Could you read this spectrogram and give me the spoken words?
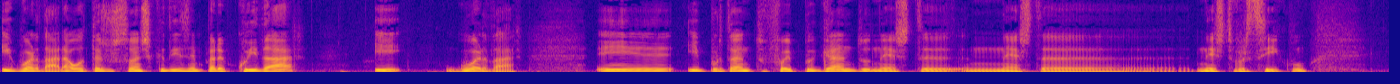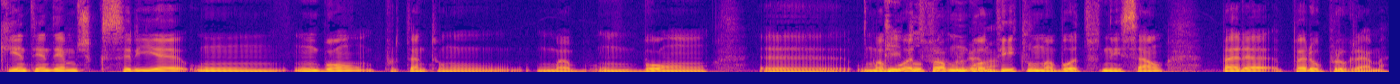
e guardar. Há outras versões que dizem para cuidar e guardar. E, e portanto, foi pegando neste, nesta, neste versículo que entendemos que seria um, um bom, portanto, um, uma, um bom, uh, uma boa, um bom título, uma boa definição para, para o programa.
